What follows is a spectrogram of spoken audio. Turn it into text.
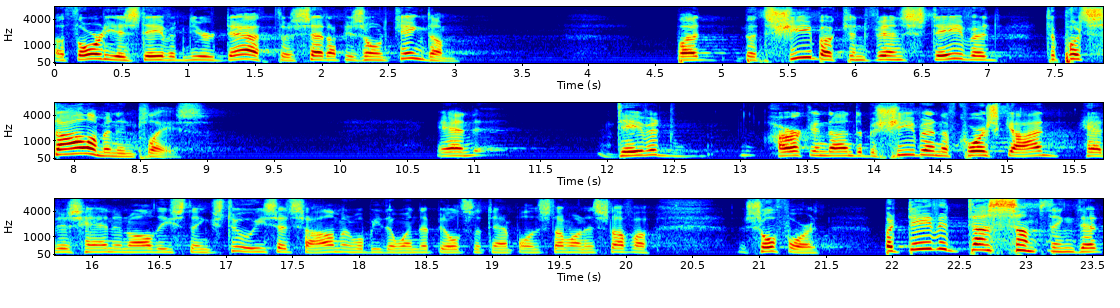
authority as David near death to set up his own kingdom. But Bathsheba convinced David to put Solomon in place. And David hearkened unto Bathsheba, and of course, God had his hand in all these things too. He said Solomon will be the one that builds the temple and stuff on and stuff, uh, so forth. But David does something that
